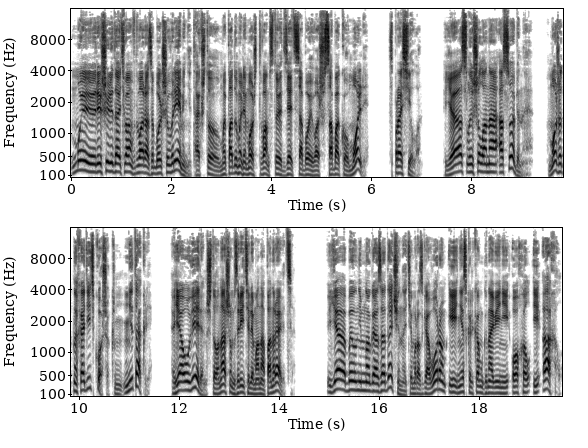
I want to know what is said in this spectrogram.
«Мы решили дать вам в два раза больше времени, так что мы подумали, может, вам стоит взять с собой вашу собаку Молли?» — спросил он. «Я слышал, она особенная. Может находить кошек, не так ли? Я уверен, что нашим зрителям она понравится». Я был немного озадачен этим разговором и несколько мгновений охал и ахал,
